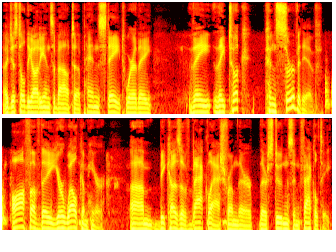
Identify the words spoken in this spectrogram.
I just told the audience about uh, Penn State, where they, they, they took conservative off of the "You're welcome here" um, because of backlash from their their students and faculty.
